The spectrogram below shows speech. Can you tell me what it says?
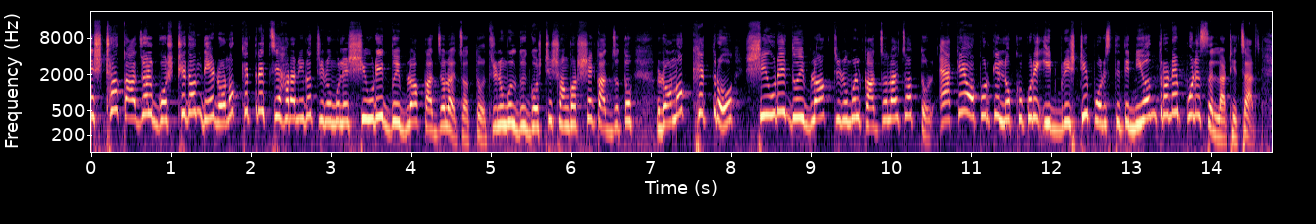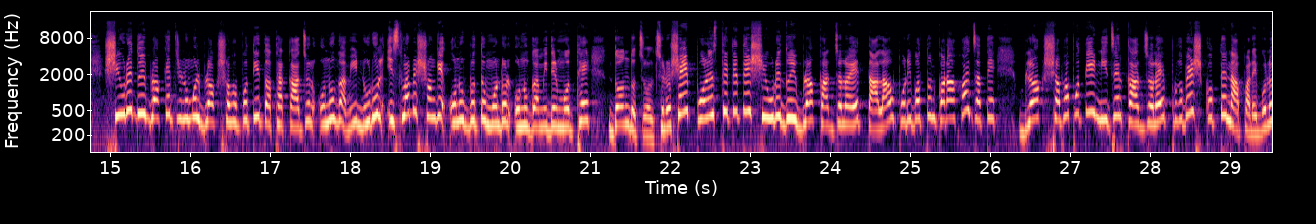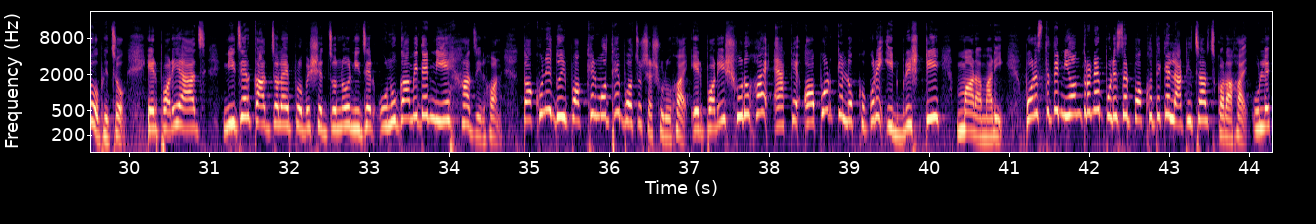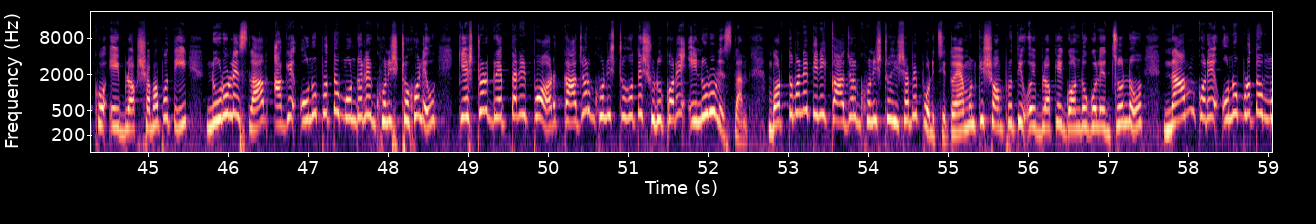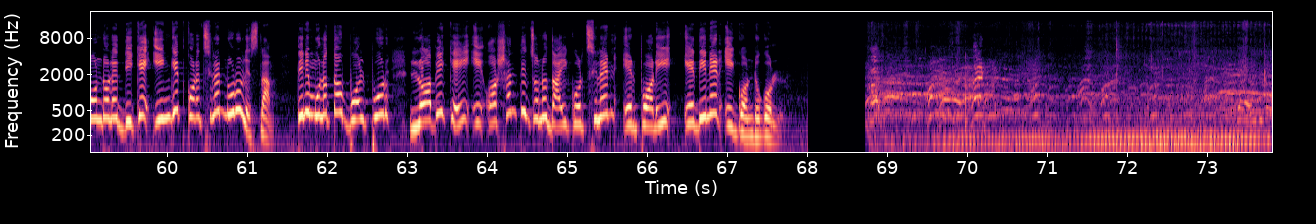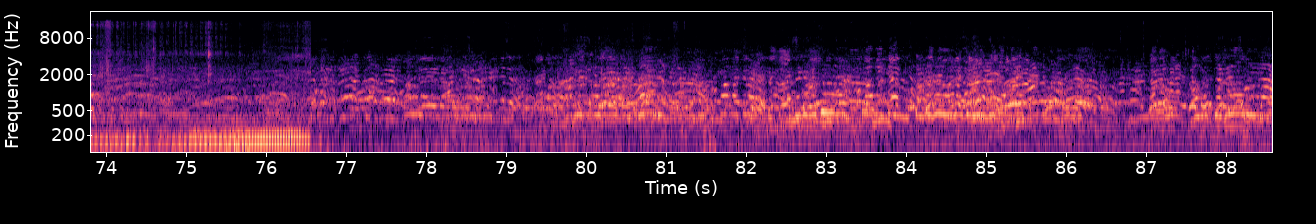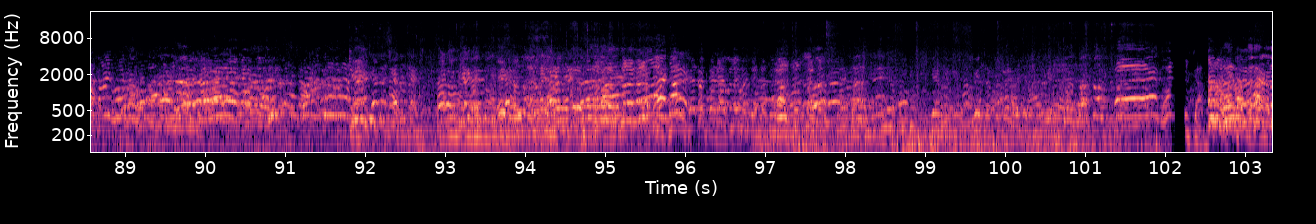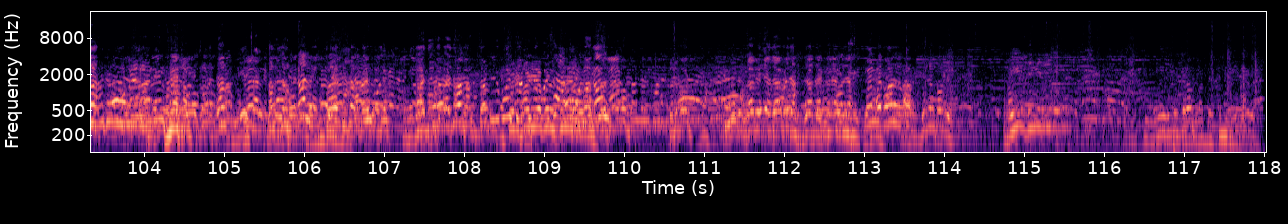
কেষ্ট কাজল গোষ্ঠীদ্বন্দ্বে রণক্ষেত্রের চেহারা নিল তৃণমূলের সিউড়ির দুই ব্লক কার্যালয় চত্বর। তৃণমূল দুই গোষ্ঠীর সংঘর্ষে কার্যত রণক্ষেত্র সিউড়ি দুই ব্লক তৃণমূল কার্যালয় চত্বর। একে অপরকে লক্ষ্য করে ইট বৃষ্টি, পরিস্থিতি নিয়ন্ত্রণে পুলিশের লাঠিচার্জ। সিউড়ি দুই ব্লকের তৃণমূল ব্লক সভাপতি তথা কাজল অনুগামী নুরুল ইসলামের সঙ্গে অনুব্রত মণ্ডল অনুগামীদের মধ্যে দ্বন্দ্ব চলছিল। সেই পরিস্থিতিতে সিউড়ি দুই ব্লক কার্যালয়ে তালাও পরিবর্তন করা হয় যাতে ব্লক সভাপতি নিজের কার্যালয়ে প্রবেশ করতে না পারে বলে অভিযোগ। এরপরে আজ নিজের কার্যালয়ে প্রবেশের জন্য নিজের অনুগামীদের নিয়ে হাজির হন। তখনই দুই পক্ষের মধ্যে বচসা শুরু হয়। এরপরেই শুরু হয় একে অপরকে লক্ষ্য করে ইট বৃষ্টি, মারামারি। পরিস্থিতি নিয়ন্ত্রণে পুলিশের পক্ষ থেকে লাঠিচার্জ করা হয়। উল্লেখ্য, এই ব্লক সভাপতি নুরুল ইসলাম আগে অনুব্রত মণ্ডলের ঘনিষ্ঠ হলেও কেষ্টর গ্রেপ্তারের পর কাজল ঘনিষ্ঠ হতে শুরু করে এই নুরুল ইসলাম। বর্তমানে তিনি কাজল ঘনিষ্ঠ হিসাবে পরিচিত। এমনকি সম্প্রতি ওই ব্লকে গন্ডগোলের জন্য নাম করে অনুব্রত মণ্ডলের দিকে দিকে ইঙ্গিত করেছিলেন নুরুল ইসলাম। তিনি মূলত বোলপুর লবিকেই এই অশান্তির জন্য দায়ী করছিলেন। এরপরই এদিনের এই গণ্ডগোল। Come on. দেখি দেখি দেখি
